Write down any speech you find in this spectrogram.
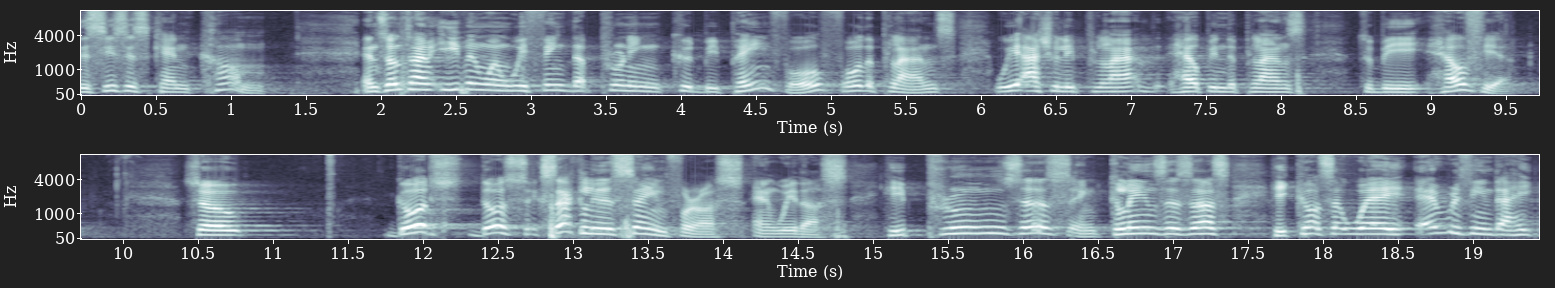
Diseases can come. And sometimes, even when we think that pruning could be painful for the plants, we actually plant, helping the plants to be healthier. So, God does exactly the same for us and with us. He prunes us and cleanses us. He cuts away everything that he,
